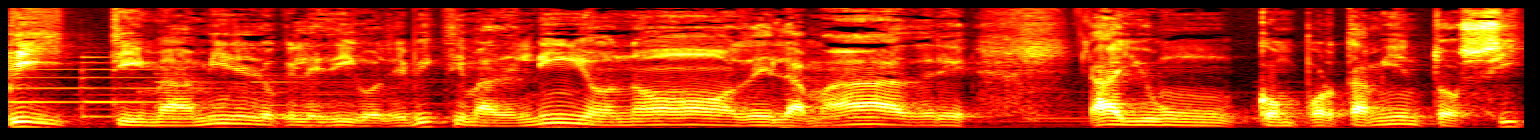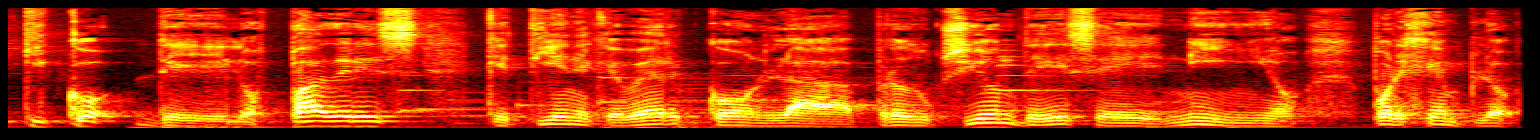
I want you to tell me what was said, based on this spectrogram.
víctima. Miren lo que les digo, de víctima del niño, no, de la madre. Hay un comportamiento psíquico de los padres que tiene que ver con la producción de ese niño. Por ejemplo,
